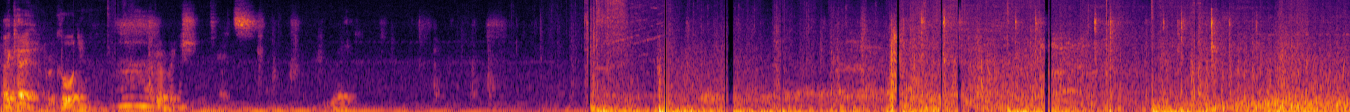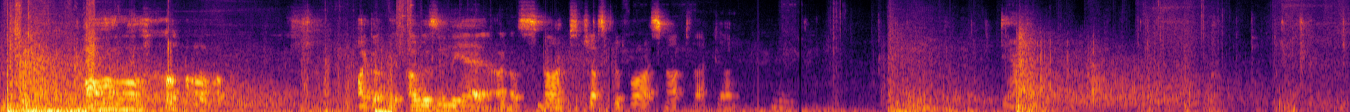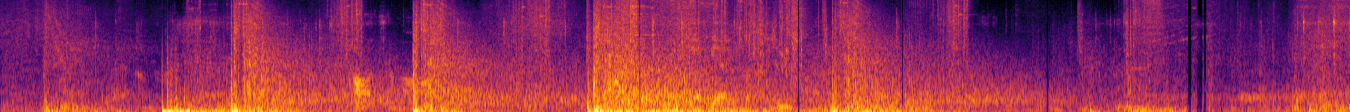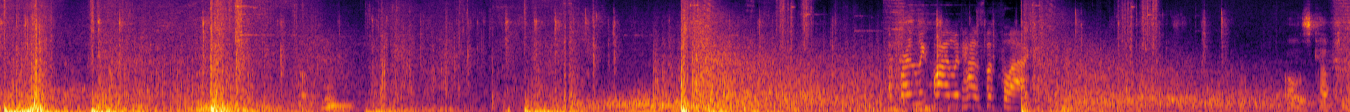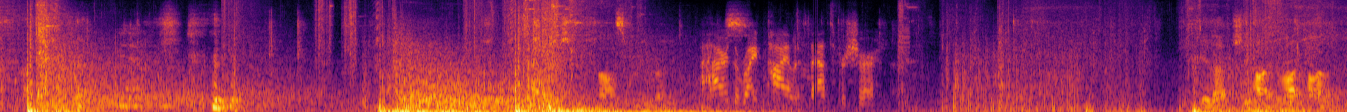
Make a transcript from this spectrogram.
Okay, recording. Go make sure that's red. Oh! I got. I was in the air. I got sniped just before I sniped that guy. Has the flag. Oh, it's captured. Fast reload. I hired the right pilot, that's for sure. Hear that? She hired the right pilot.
